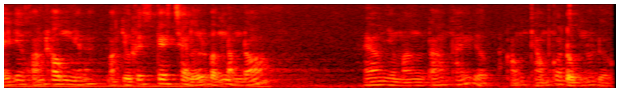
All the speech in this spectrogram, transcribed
Chạy trên khoảng không vậy đó. Mặc dù cái cái xe lửa vẫn nằm đó. Thấy không? Nhưng mà người ta không thấy được. Không không có đụng nó được.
